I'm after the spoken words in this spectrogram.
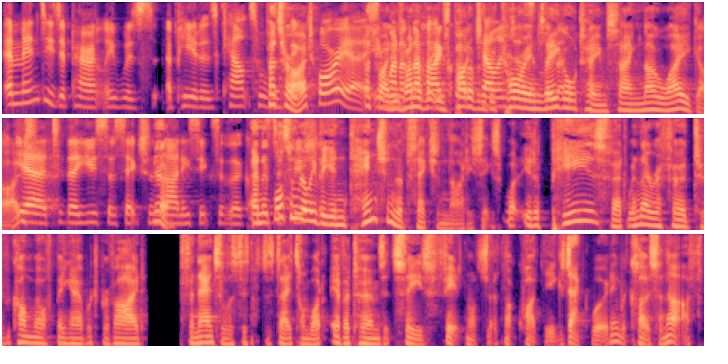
And Menzies apparently was appeared as counsel That's for right. Victoria. That's right. He's, one of, he's part of the Victorian legal the, team saying, no way, guys. Yeah, to the use of Section yeah. 96 of the Constitution. And it wasn't really the intention of Section 96. What it appears that when they referred to the Commonwealth being able to provide financial assistance to states on whatever terms it sees fit, not, not quite the exact wording, but close enough,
